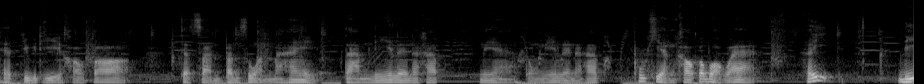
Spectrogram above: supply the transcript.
ChatGPT เขาก็จัดสรรปันส่วนมาให้ตามนี้เลยนะครับ เนี่ยตรงนี้เลยนะครับ ผู้เขียนเขาก็บอกว่า เฮ้ย ดี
